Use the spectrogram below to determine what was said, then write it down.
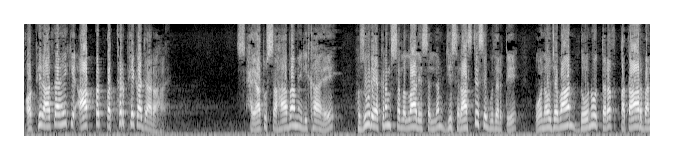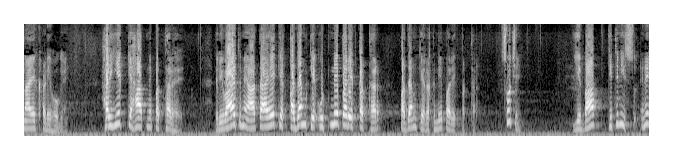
اور پھر آتا ہے کہ آپ پر پتھر پھینکا جا رہا ہے۔ حیات الصحابہ میں لکھا ہے حضور اکرم صلی اللہ علیہ وسلم جس راستے سے گزرتے، وہ نوجوان دونوں طرف قطار بنائے کھڑے ہو گئے۔ ہر ایک کے ہاتھ میں پتھر ہے۔ روایت میں آتا ہے کہ قدم کے اٹھنے پر ایک پتھر، قدم کے رکھنے پر ایک پتھر۔ سوچیں، یہ بات کتنی یعنی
